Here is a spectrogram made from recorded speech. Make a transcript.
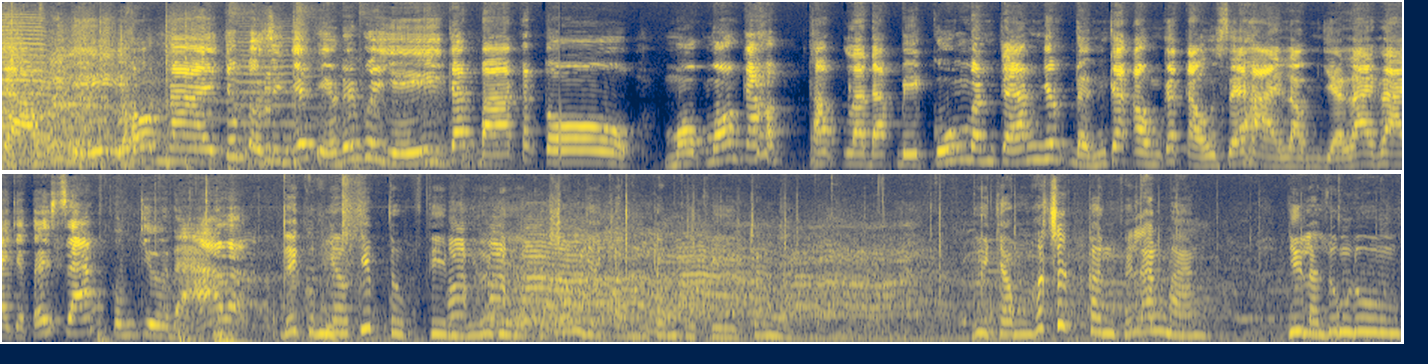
chào quý vị. Hôm nay chúng tôi xin giới thiệu đến quý vị các bà các cô. Một món cá hấp thật là đặc biệt cuốn bánh tráng nhất định các ông các cậu sẽ hài lòng và lai rai cho tới sáng cũng chưa đã đó. Để cùng nhau tiếp tục tìm hiểu về cuộc sống vợ chồng trong thời kỳ trăng mật. Người chồng hết sức cần phải lãng mạn, như là luôn luôn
